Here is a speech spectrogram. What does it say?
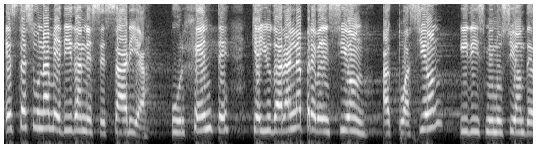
esta es una medida necesaria, urgente, que ayudará en la prevención, actuación y disminución de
